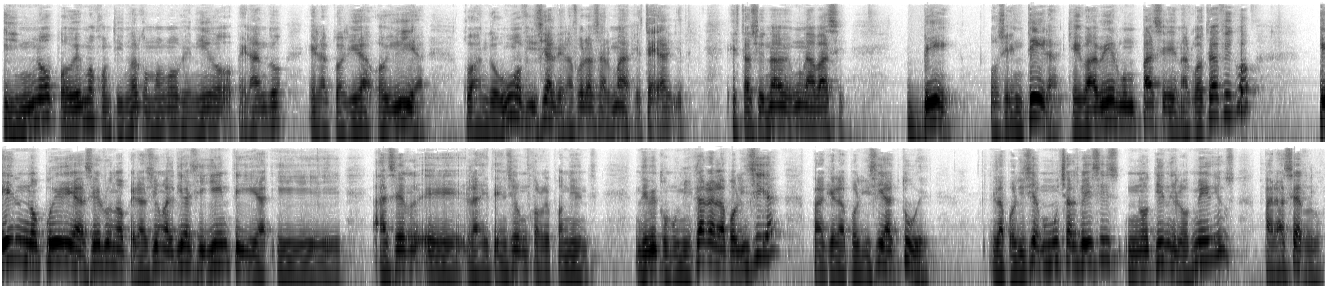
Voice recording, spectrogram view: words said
y no podemos continuar como hemos venido operando en la actualidad. Hoy día, cuando un oficial de las Fuerzas Armadas que está estacionado en una base ve o se entera que va a haber un pase de narcotráfico, él no puede hacer una operación al día siguiente y, hacer eh, la detención correspondiente. Debe comunicar a la policía para que la policía actúe. La policía muchas veces no tiene los medios para hacerlo.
